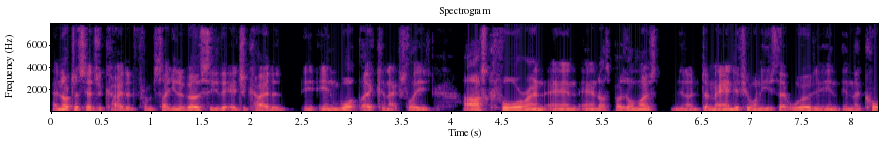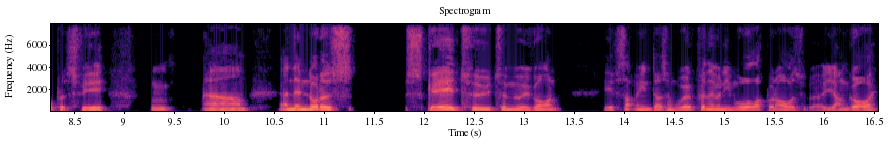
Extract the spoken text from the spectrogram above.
and not just educated from say university, they're educated in, in, what they can actually ask for and, and, and I suppose almost, you know, demand, if you want to use that word in, in the corporate sphere. Mm. Um, and they're not as scared to, to move on if something doesn't work for them anymore, like when I was a young guy,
